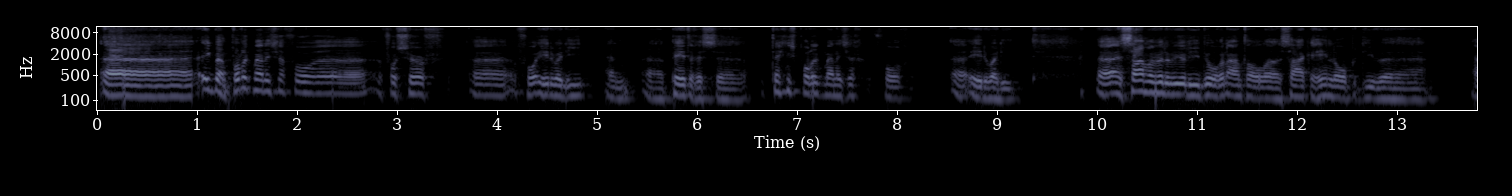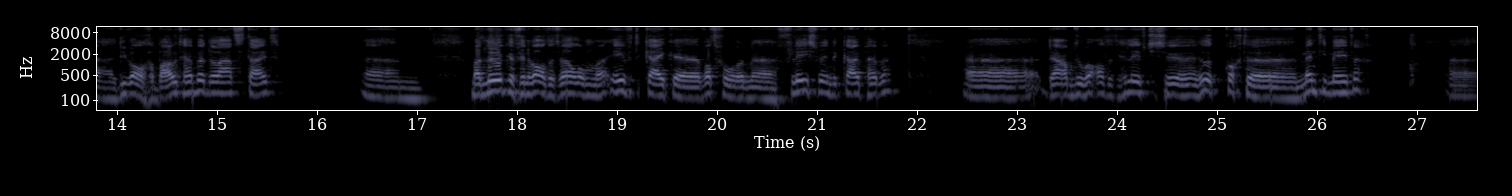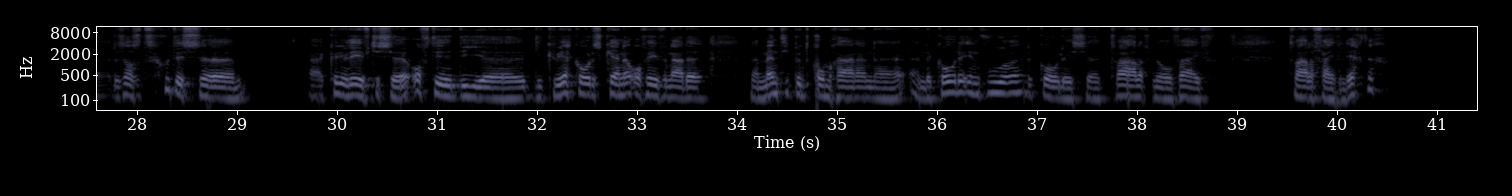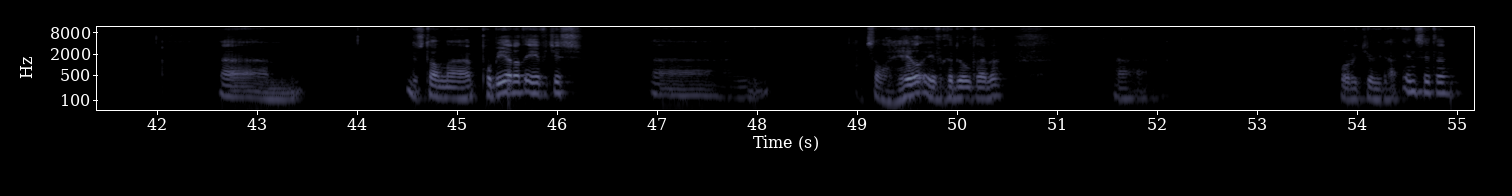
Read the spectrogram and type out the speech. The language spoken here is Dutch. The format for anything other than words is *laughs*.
Uh, ik ben product manager voor, uh, voor Surf, uh, voor EduID. En Peter is technisch product manager voor EduID. en samen willen we jullie door een aantal zaken heen lopen die we, die we al gebouwd hebben de laatste tijd. Um, maar het leuke vinden we altijd wel om even te kijken wat voor een vlees we in de kuip hebben. Daarom doen we altijd heel eventjes een heel korte mentimeter. Uh, dus als het goed is, kunnen jullie eventjes of die, die, die QR-codes scannen of even naar, de, naar menti.com gaan en, en de code invoeren. De code is 1205 1235. Um, dus dan probeer dat eventjes. Ehm, ik zal heel even geduld hebben. Voordat jullie daarin zitten.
